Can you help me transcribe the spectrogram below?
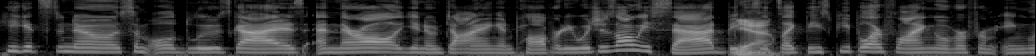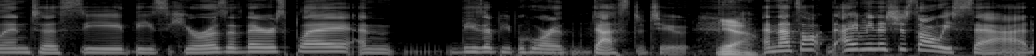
he gets to know some old blues guys and they're all, you know, dying in poverty, which is always sad because Yeah. it's like these people are flying over from England to see these heroes of theirs play and these are people who are destitute. yeah. And that's all I mean, it's just always sad.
